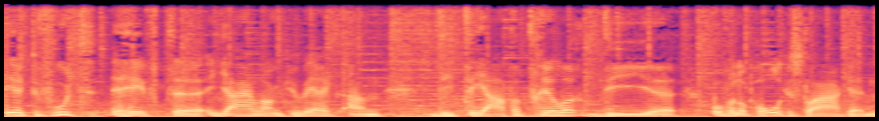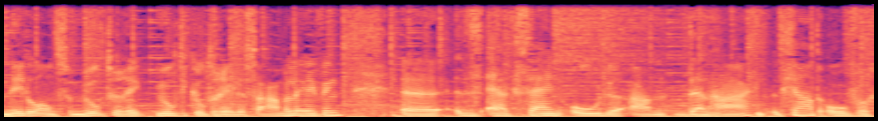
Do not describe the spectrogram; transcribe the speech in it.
Erik de Vroet heeft eh, een jaar lang gewerkt aan die theaterthriller... die eh, over een op hol geslagen Nederlandse multi- multiculturele samenleving. Eh, het is eigenlijk zijn ode aan Den Haag. Het gaat over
